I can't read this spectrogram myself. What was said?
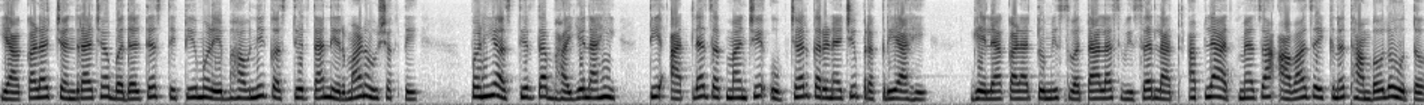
या काळात चंद्राच्या बदलत्या स्थितीमुळे भावनिक अस्थिरता निर्माण होऊ शकते. पण ही अस्थिरता बाह्य नाही ती आतल्या जखमांची उपचार करण्याची प्रक्रिया आहे. गेल्या काळात तुम्ही स्वतःलाच विसरलात आपल्या आत्म्याचा आवाज ऐकणं थांबवलं होतं.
